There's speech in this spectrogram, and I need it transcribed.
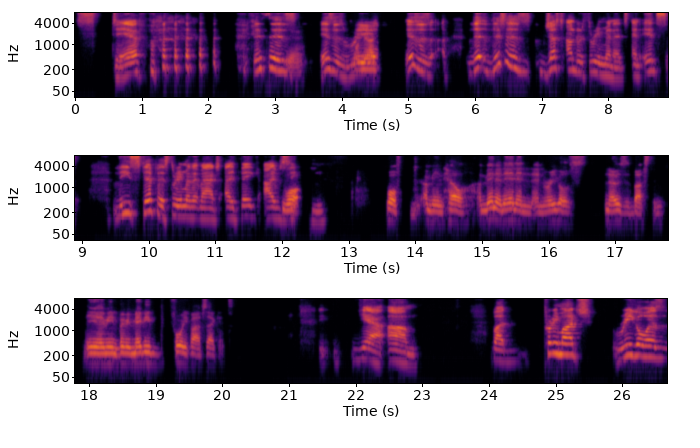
stiff. this is yeah. this is real. This is this is just under three minutes, and it's the stiffest three minute match I think I've well, seen. Well, I mean, hell, a minute in and, and Regal's nose is busted. You know I mean? Maybe maybe 45 seconds. Yeah. Um, but pretty much Regal was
